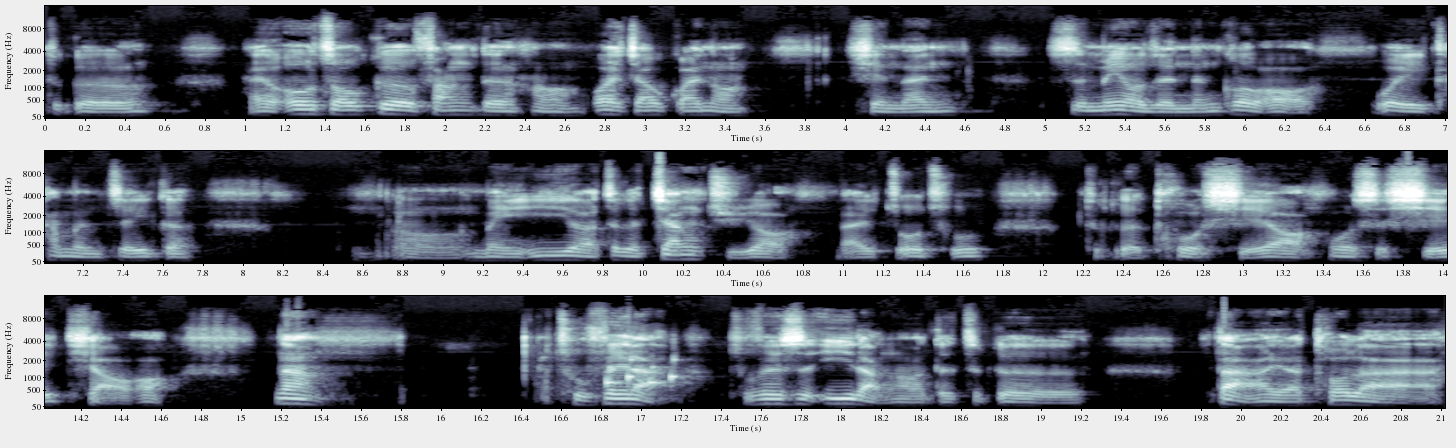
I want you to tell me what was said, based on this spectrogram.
这个还有欧洲各方的哈外交官哦，显然是没有人能够哦为他们这个哦美伊啊这个僵局哦来做出这个妥协哦，或是协调哦，那。除非啦，除非是伊朗啊的这个大阿亚托拉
